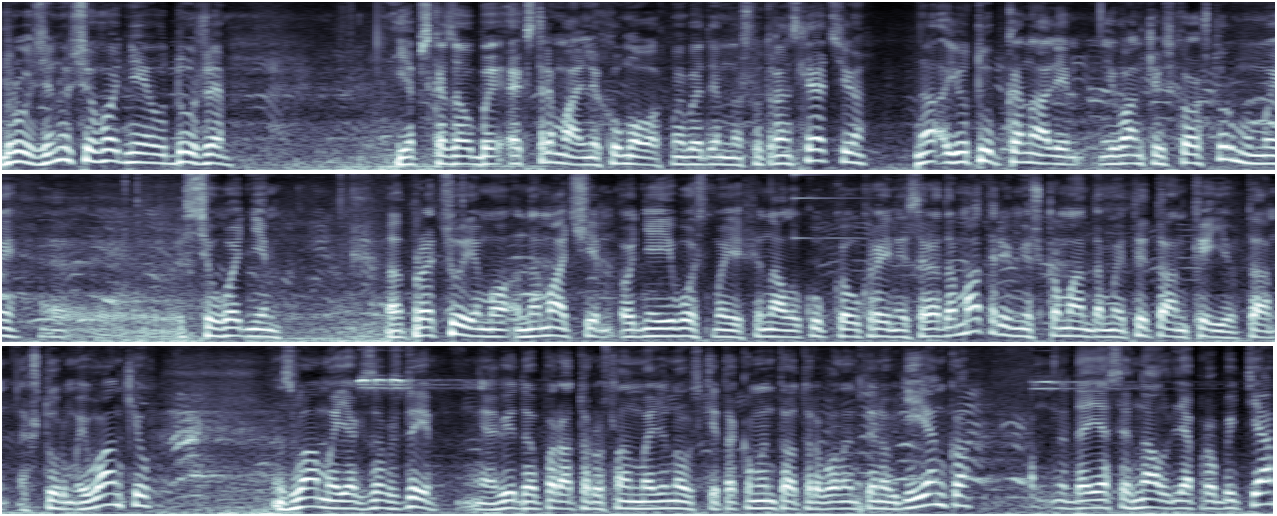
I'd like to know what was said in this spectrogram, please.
Друзі, ну сьогодні у дуже, я б сказав би, екстремальних умовах ми ведемо нашу трансляцію. На YouTube каналі Іванківського штурму ми е, сьогодні е, працюємо на матчі однієї восьмої фіналу Кубка України серед аматорів між командами Титан Київ та Штурм Іванків. З вами, як завжди, відеооператор Руслан Маліновський та коментатор Валентин Овдієнко. Дає сигнал для пробиття.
